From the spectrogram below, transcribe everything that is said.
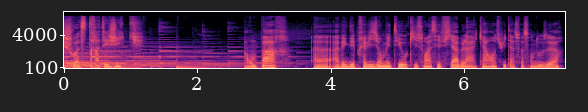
Choix stratégiques. On part euh, avec des prévisions météo qui sont assez fiables à 48 à 72 heures.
